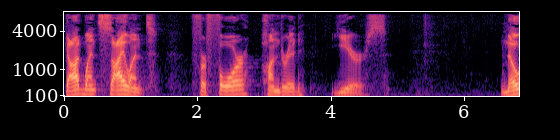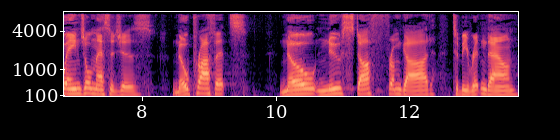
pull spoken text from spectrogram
God went silent for 400 years. No angel messages, no prophets, no new stuff from God to be written down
